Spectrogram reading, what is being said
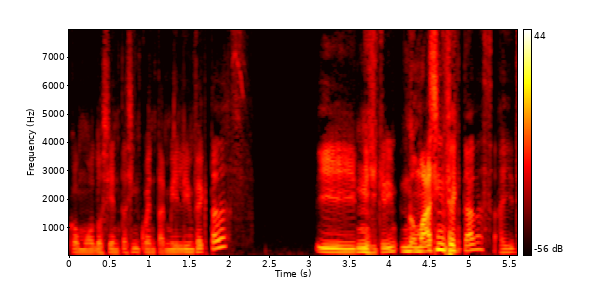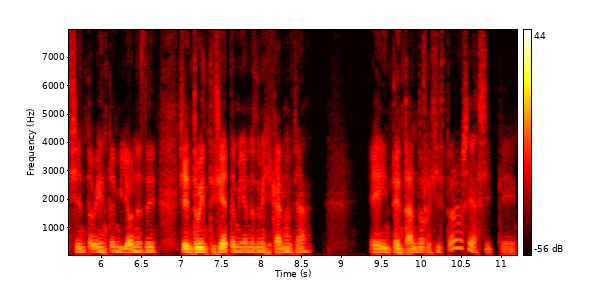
como 250 mil infectadas. Y ni siquiera, no más infectadas. Hay 120 millones de, 127 millones de mexicanos ya eh, intentando registrarse. Así que,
